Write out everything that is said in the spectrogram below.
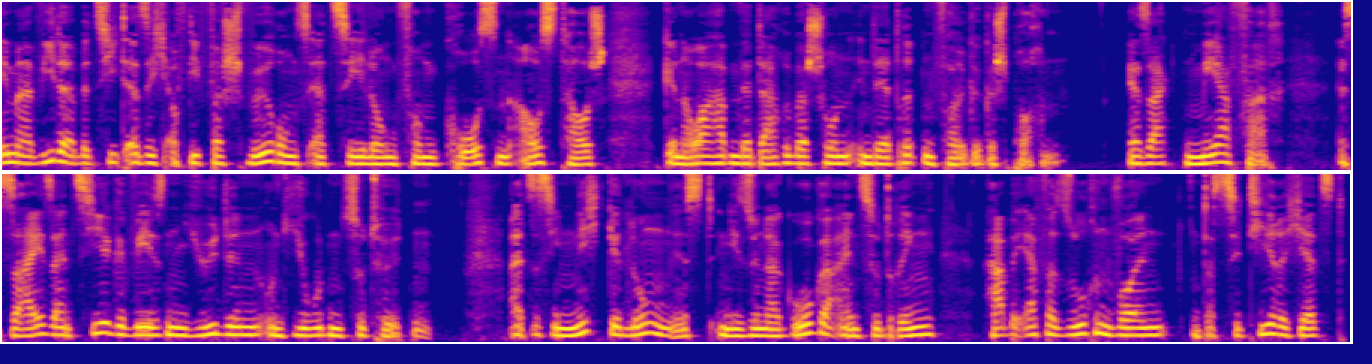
Immer wieder bezieht er sich auf die Verschwörungserzählung vom großen Austausch. Genauer haben wir darüber schon in der dritten Folge gesprochen. Er sagt mehrfach, es sei sein Ziel gewesen, Jüdinnen und Juden zu töten. Als es ihm nicht gelungen ist, in die Synagoge einzudringen, habe er versuchen wollen, und das zitiere ich jetzt,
